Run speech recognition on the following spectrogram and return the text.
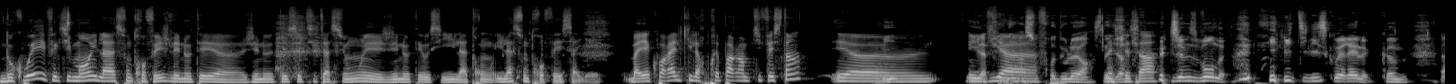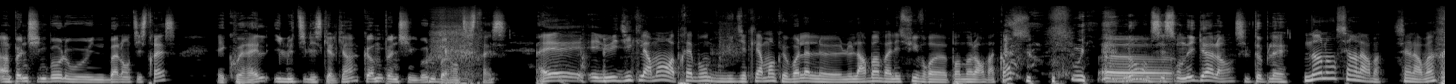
Donc ouais, effectivement, il a son trophée. Je l'ai noté, euh, j'ai noté cette citation et j'ai noté aussi, il a, tron- il a son trophée, ça y est. Bah, il y a Quarel qui leur prépare un petit festin et euh, et il a dit fini à- un souffre-douleur. C'est-à-dire James Bond, il utilise Querelle comme un punching ball ou une balle anti-stress. Et Querelle, il utilise quelqu'un comme punching ball ou balle anti-stress. Et, et lui dit clairement, après, bon, lui dit clairement que voilà, le, le larbin va les suivre euh, pendant leurs vacances. Oui. Euh, Non, c'est son égal, hein, s'il te plaît. Non, non, c'est un larbin. C'est un larbin.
